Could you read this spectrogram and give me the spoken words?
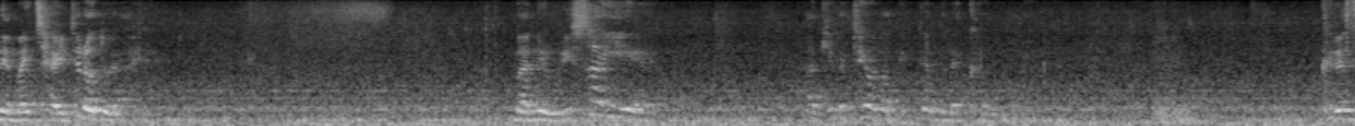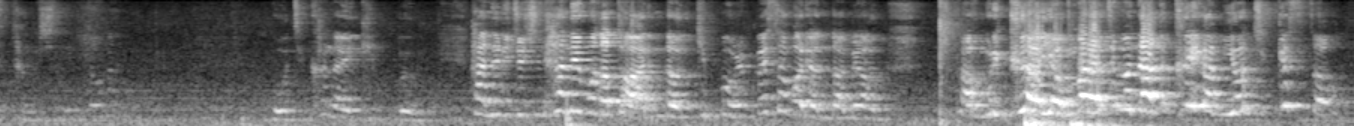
내말 잘 들어둬야 해. 만일 우리 사이에 아기가 태어났기 때문에 그런 거야 그래서 당신이 떠난 오직 하나의 기쁨, 하늘이 주신 하늘보다 더 아름다운 기쁨을 뺏어버려 한다면 아무리 그 아이 엄마라 하지만 나도 그 애가 미워 죽겠어.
